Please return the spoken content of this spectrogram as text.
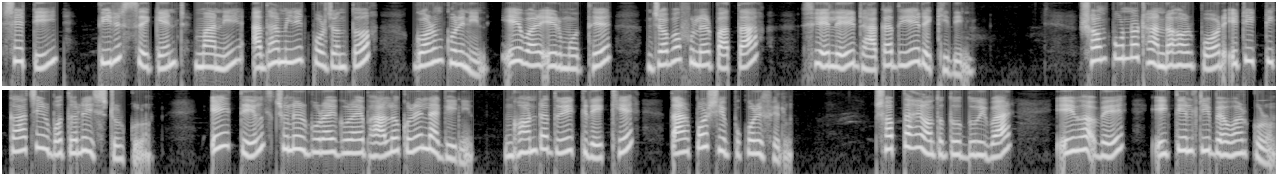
সেটি তিরিশ সেকেন্ড মানে আধা মিনিট পর্যন্ত গরম করে নিন। এবার এর মধ্যে জবা ফুলের পাতা ফেলে ঢাকা দিয়ে রেখে দিন। সম্পূর্ণ ঠান্ডা হওয়ার পর এটি একটি কাচের বোতলে স্টোর করুন। এই তেল চুলের গোড়ায় গোড়ায় ভালো করে লাগিয়ে নিন। ঘণ্টা দুয়েক রেখে তারপর শ্যাম্পু করে ফেলুন। সপ্তাহে অন্তত দুইবার এইভাবে এই তেলটি ব্যবহার করুন।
